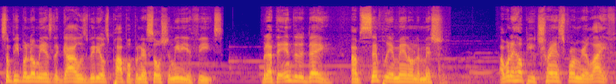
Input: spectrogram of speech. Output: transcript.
Some people know me as the guy whose videos pop up in their social media feeds. But at the end of the day, I'm simply a man on a mission. I want to help you transform your life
